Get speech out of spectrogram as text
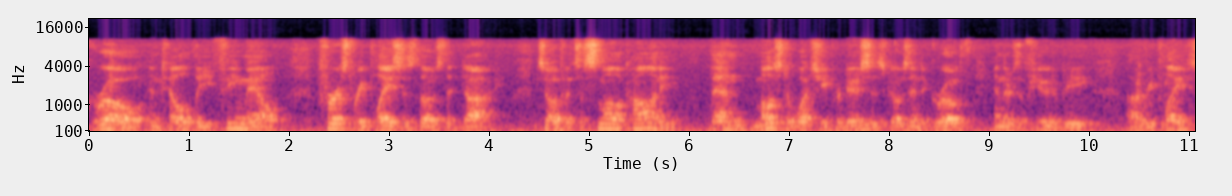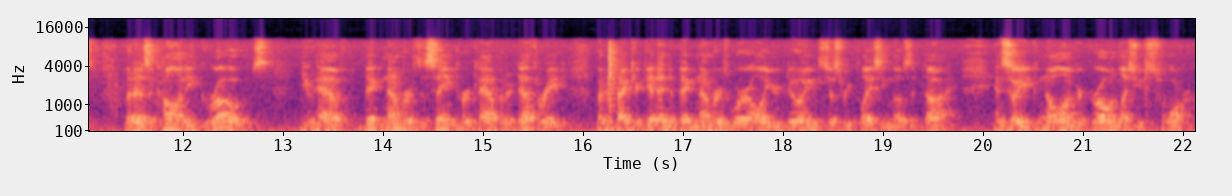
grow until the female first replaces those that die. So if it's a small colony, then most of what she produces goes into growth and there's a few to be uh, replaced. But as a colony grows, you have big numbers, the same per capita death rate, but in fact you get into big numbers where all you're doing is just replacing those that die. And so you can no longer grow unless you swarm.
